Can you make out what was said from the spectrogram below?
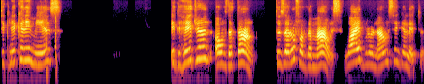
Technically means adhesion of the tongue to the roof of the mouth while pronouncing a letter.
